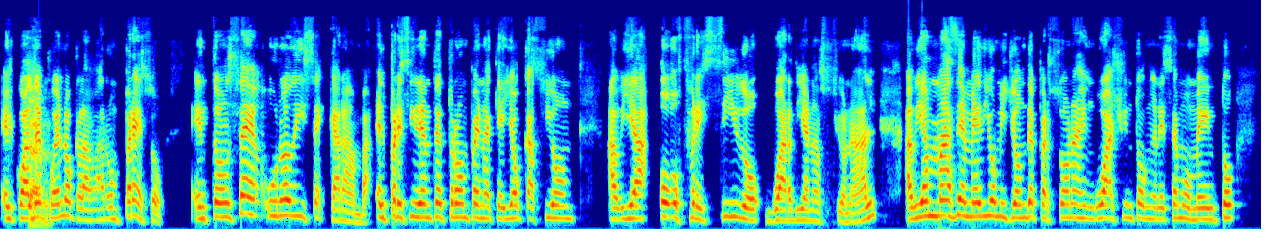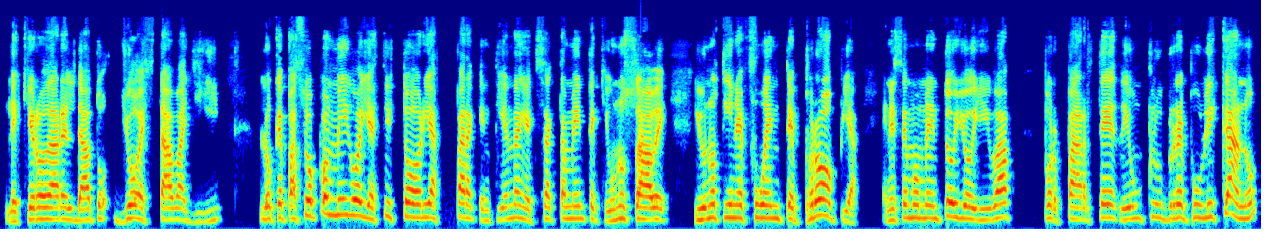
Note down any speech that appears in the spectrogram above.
el cual Claro. después lo clavaron preso. Entonces uno dice, caramba, el presidente Trump en aquella ocasión había ofrecido Guardia Nacional, había más de medio millón de personas en Washington en ese momento, les quiero dar el dato, yo estaba allí. Lo que pasó conmigo y esta historia es para que entiendan exactamente que uno sabe y uno tiene fuente propia. En ese momento yo iba por parte de un club republicano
